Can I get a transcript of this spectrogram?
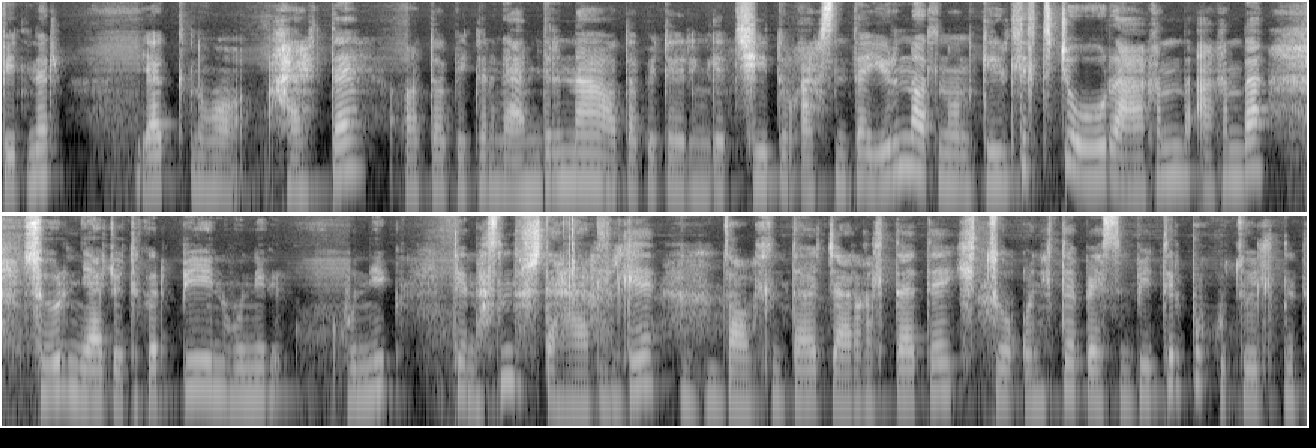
бид нэр яг нөгөө хайртай. Одоо бид нэг амьдрнаа. Одоо бид ингээд шийдвэр гаргасантай ер нь бол нүн гэрлэлт чи өөр анхан анхандаа суурь нь яаж өдөхээр би энэ хүнийг хүнийг тэг насан турштай хайрлан тий. Зовлонтой жаргалтай тий хэцүү гонигтай байсан. Би тэр бүх үзүүлэлт нь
